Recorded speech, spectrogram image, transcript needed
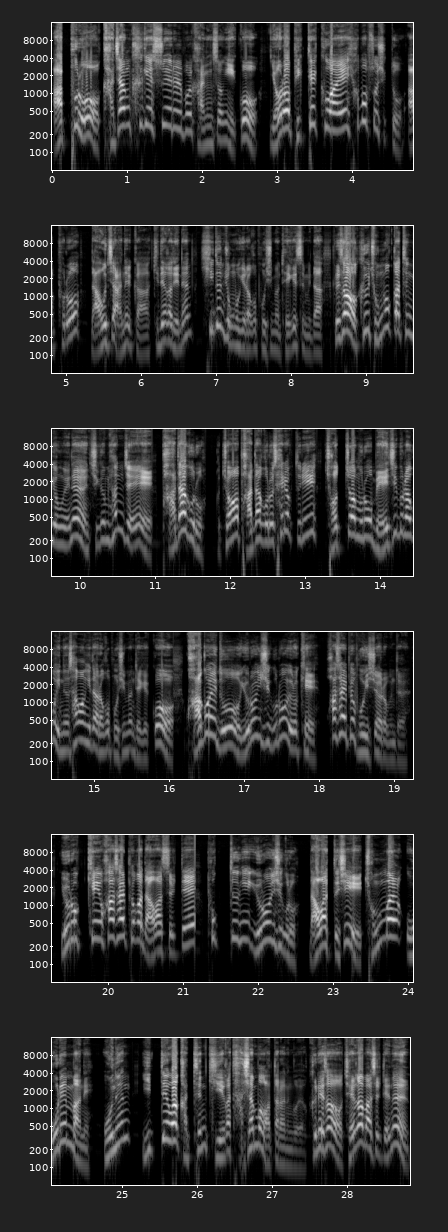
앞으로 가장 크게 수혜를 볼 가능성이 있고 여러 빅테크와의 협업 소식도 앞으로 나오지 않을까 기대가 되는 히든 종목이라고 보시면 되겠습니다. 그래서 그 종목 같은 경우에는 지금 현재 바닥으로 저 바닥으로 세력들이 저점으로 매집을 하고 있는 상황이다라고 보시면 되겠고 과거에도 이런 식으로 이렇게 화살표 보이시죠 여러분들 이렇게 화살표가 나왔을 때 폭등이 이런 식으로 나왔듯이 정말 오랜만에 오는 이때와 같은 기회가 다시 한번 왔다라는 거예요. 그래서 제가 봤을 때는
